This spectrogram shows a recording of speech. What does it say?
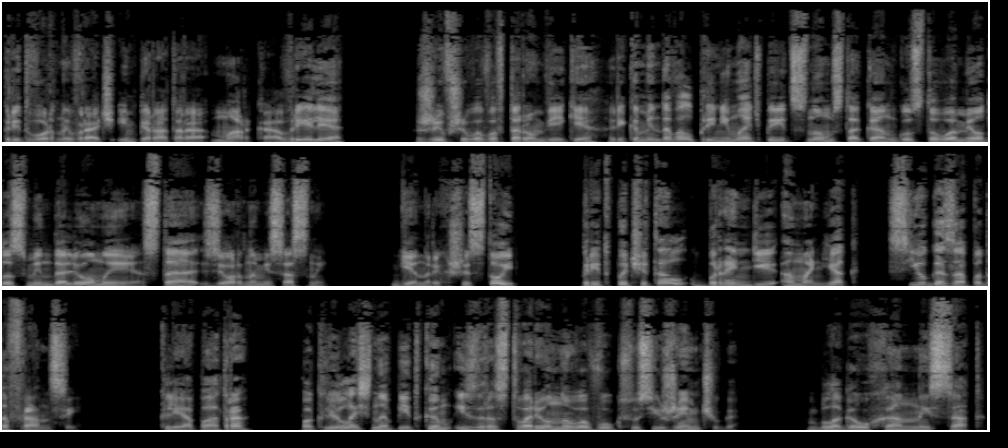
придворный врач императора Марка Аврелия, жившего во втором веке, рекомендовал принимать перед сном стакан густого меда с миндалем и ста зернами сосны. Генрих VI предпочитал бренди-аманьяк с юго-запада Франции. Клеопатра поклялась напитком из растворенного в уксусе жемчуга, Благоуханный сад,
